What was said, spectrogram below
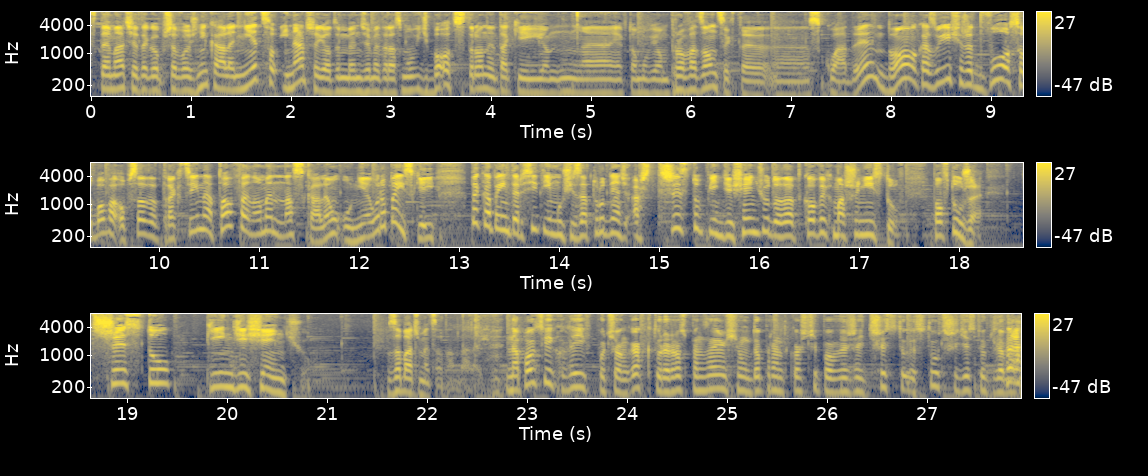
w temacie tego przewoźnika, ale nieco inaczej o tym będziemy teraz mówić, bo od strony takiej, mm, e, jak to mówią, prowadzących te e, składy, bo okazuje się, że dwuosobowa obsada trakcyjna to fenomen na skalę Unii Europejskiej. PKP Intercity musi zatrudniać aż 350 dodatkowych maszynistów. Powtórzę, 350. Zobaczmy, co tam dalej. Na polskiej kolei w pociągach, które rozpędzają się do prędkości powyżej 300, 130 km na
